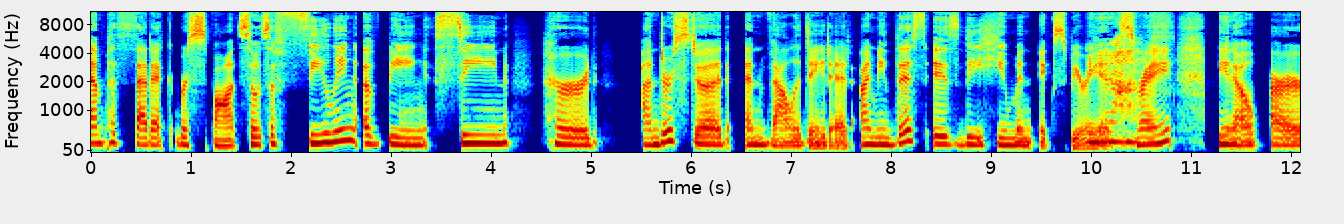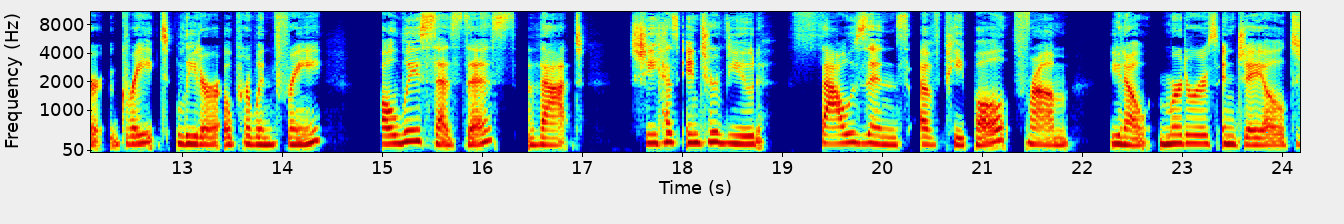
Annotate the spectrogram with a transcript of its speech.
empathetic response. So it's a feeling of being seen, heard, understood, and validated. I mean, this is the human experience, Yes. right? You know, our great leader, Oprah Winfrey, always says this that she has interviewed thousands of people from, you know, murderers in jail to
